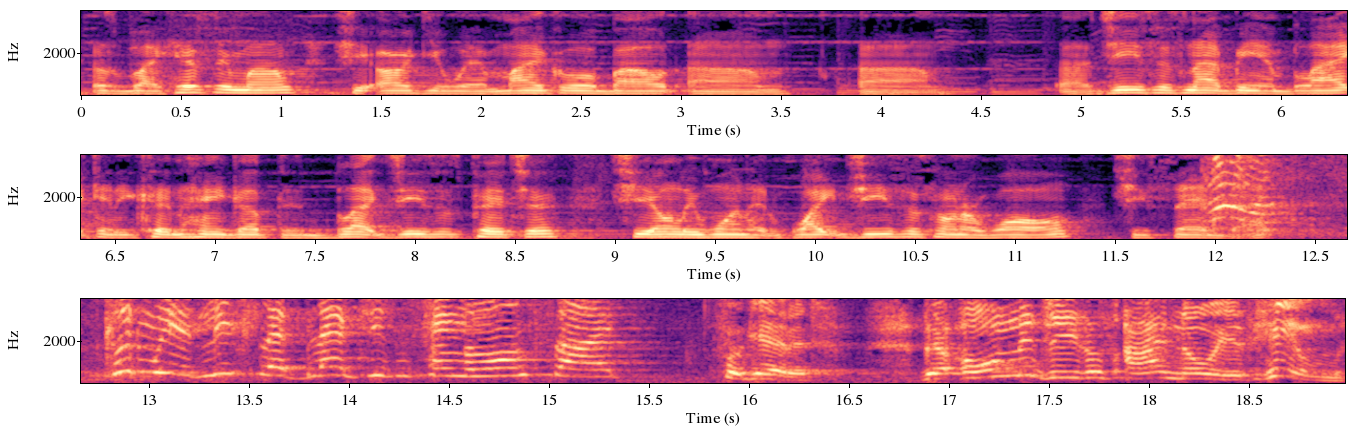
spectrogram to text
It was Black History Month. She argued with Michael about um, um, uh, Jesus not being black and he couldn't hang up the black Jesus picture. She only wanted white Jesus on her wall. She said that. Couldn't we at least let black Jesus hang alongside? Forget it. The only Jesus I know is him,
